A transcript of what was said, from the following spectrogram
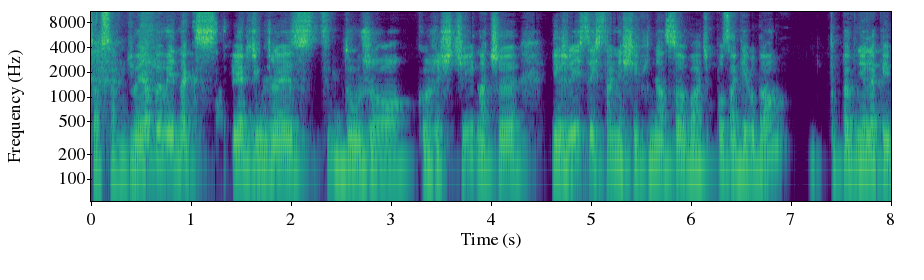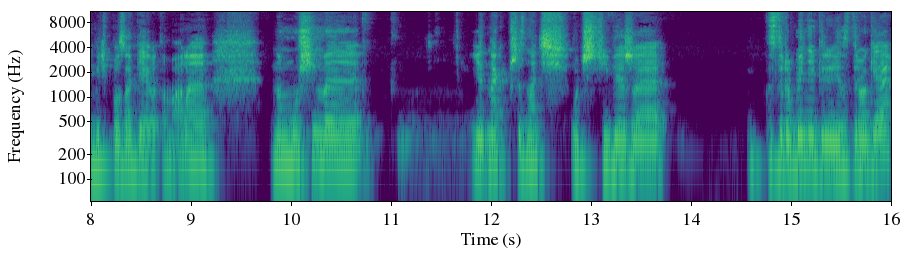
Co sądzisz? No ja bym jednak stwierdził, że jest dużo korzyści. Znaczy, jeżeli jesteś w stanie się finansować poza giełdą, to pewnie lepiej być poza giełdą, ale no musimy jednak przyznać uczciwie, że zrobienie gry jest drogie,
